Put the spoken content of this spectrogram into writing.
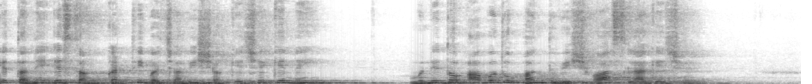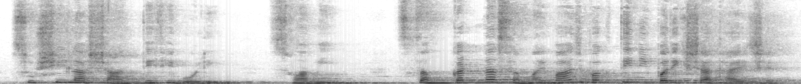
કે તને એ સંકટથી બચાવી શકે છે કે નહીં? મને તો આ બધું અંધવિશ્વાસ લાગે છે. સુશીલા શાંતિથી બોલી, સ્વામી, સંકટના સમયમાં જ ભક્તિની પરીક્ષા થાય છે.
